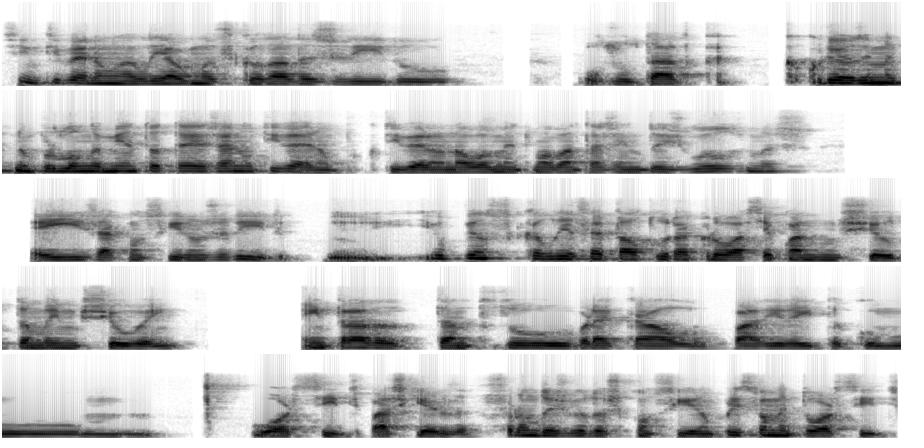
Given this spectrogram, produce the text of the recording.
Sim, tiveram ali alguma dificuldade a gerir o, o resultado que que curiosamente no prolongamento até já não tiveram, porque tiveram novamente uma vantagem de dois golos, mas aí já conseguiram gerir. Eu penso que ali a certa altura a Croácia, quando mexeu, também mexeu bem. A entrada tanto do Brecal para a direita como o Orsic para a esquerda foram dois jogadores que conseguiram, principalmente o Orsic,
